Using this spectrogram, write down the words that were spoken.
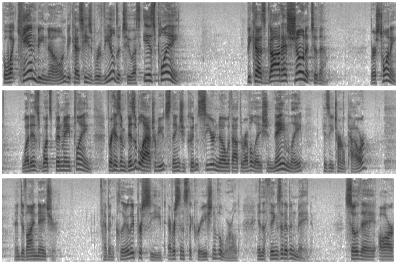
but what can be known because He's revealed it to us is plain, because God has shown it to them. Verse 20. What is what's been made plain? For his invisible attributes, things you couldn't see or know without the revelation, namely his eternal power and divine nature, have been clearly perceived ever since the creation of the world in the things that have been made. So they are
